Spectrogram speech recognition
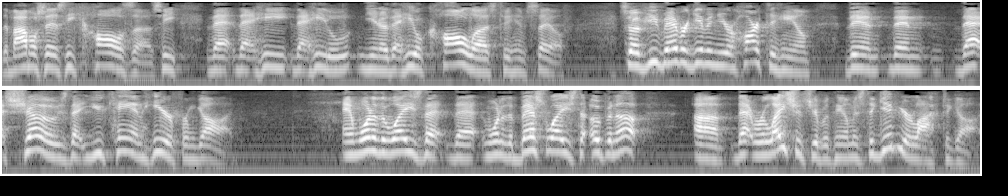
The Bible says he calls us. He that that he that he you know that he'll call us to himself. So if you've ever given your heart to Him, then, then that shows that you can hear from God. And one of the ways that, that one of the best ways to open up uh, that relationship with Him is to give your life to God.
